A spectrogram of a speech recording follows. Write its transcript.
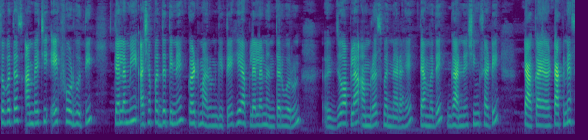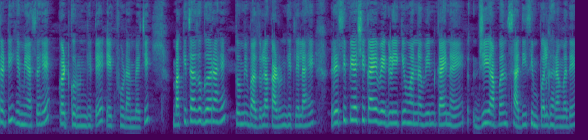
सोबतच आंब्याची एक फोड होती त्याला मी अशा पद्धतीने कट मारून घेते. हे आपल्याला नंतर वरून जो आपला आमरस बनणार आहे त्यामध्ये गार्निशिंगसाठी टाकाय टाकण्यासाठी हे मी असं हे कट करून घेते एक फोड आंब्याची. बाकीचा जो घर आहे तो मी बाजूला काढून घेतलेला आहे. रेसिपी अशी काय वेगळी किंवा नवीन काय नाही जी आपण साधी सिंपल घरामध्ये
